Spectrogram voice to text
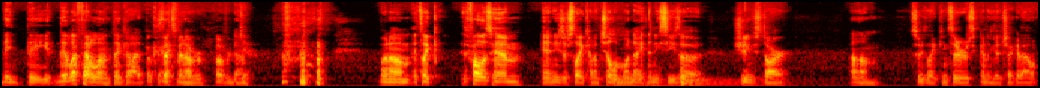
They they they left that alone, thank God, because Okay. that's been over overdone. but um, it's like it follows him, and he's just like kind of chilling one night, and then he sees a shooting star. Um, so he's like considers gonna go check it out,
